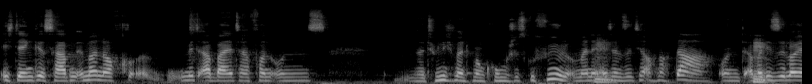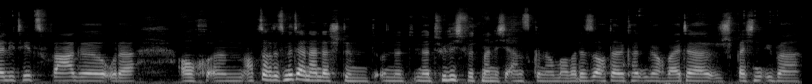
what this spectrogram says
ich denke, es haben immer noch äh, Mitarbeiter von uns natürlich manchmal ein komisches Gefühl und meine hm. Eltern sind ja auch noch da. Und aber hm. diese Loyalitätsfrage oder auch ähm, Hauptsache das Miteinander stimmt und nat natürlich wird man nicht ernst genommen. Aber das ist auch, da könnten wir auch weiter sprechen über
